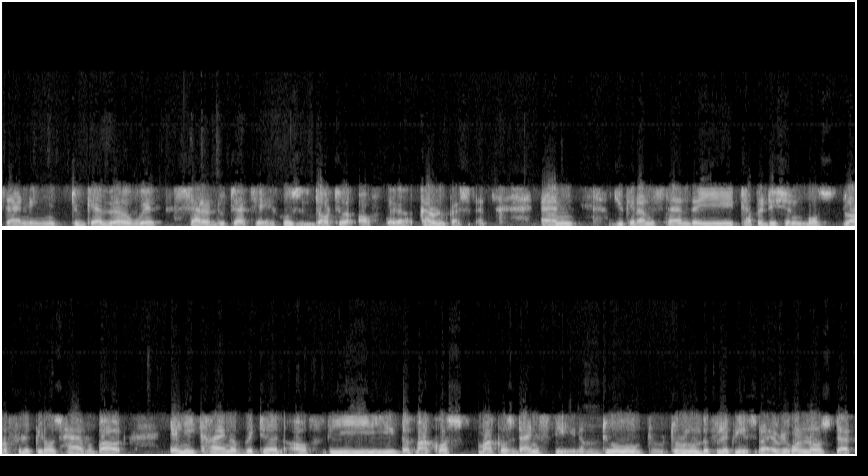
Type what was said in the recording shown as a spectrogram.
standing together with Sara Duterte, who's the daughter of the current president. And you can understand the trepidation most a lot of Filipinos have about any kind of return of the the Marcos Marcos dynasty, you know, mm. to, to, to rule the Philippines. You know, everyone knows that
